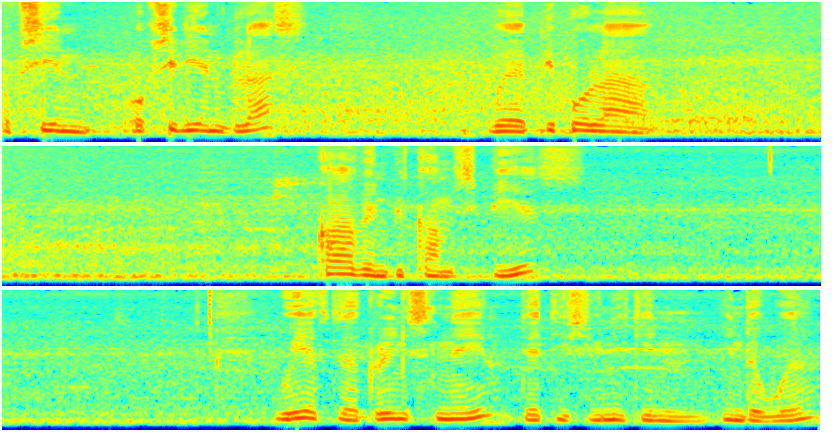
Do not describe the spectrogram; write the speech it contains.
obsidian obsidian glass, where people are and become spears. We have the green snail that is unique in, in the world.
